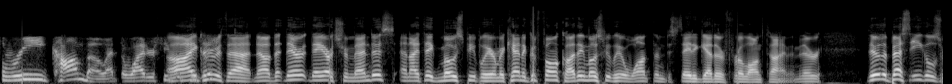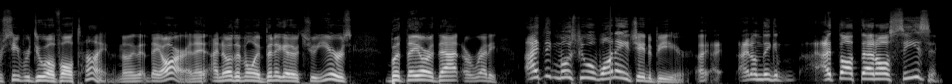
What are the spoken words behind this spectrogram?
three combo at the wide receiver. Uh, I agree with that. Now that they're they are tremendous, and I think most people here, McKenna, good phone call. I think most people here want them to stay together for a long time. I mean, they're they're the best Eagles receiver duo of all time. I mean, they are, and I know they've only been together two years, but they are that already. I think most people want AJ to be here. I, I, don't think I thought that all season.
